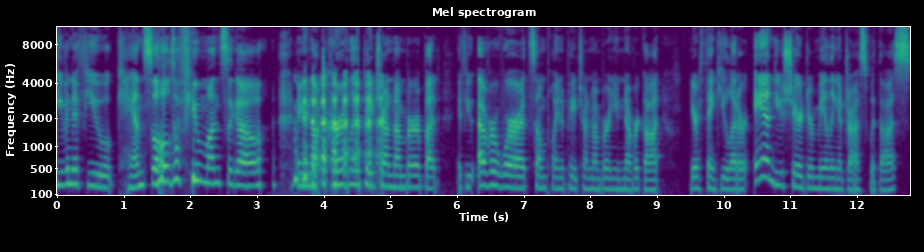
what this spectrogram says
even if you canceled a few months ago and you're not currently a patreon member but if you ever were at some point a patreon member and you never got your thank you letter and you shared your mailing address with us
